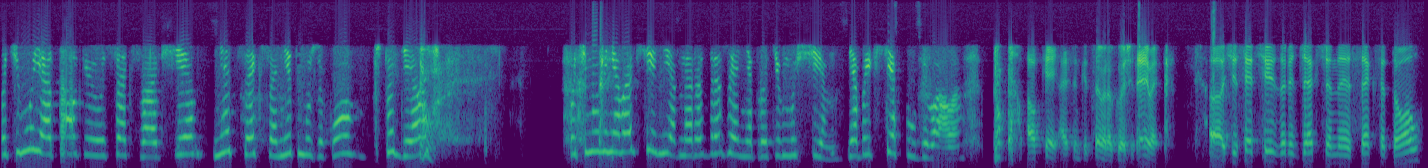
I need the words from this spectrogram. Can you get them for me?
почему я отталкиваю секс вообще? Нет секса, нет мужиков. Что делать? Почему у меня вообще нервное раздражение против мужчин? Я бы их всех поубивала. okay, I think it's several questions. Anyway, uh, she said she's a rejection uh, sex at all.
